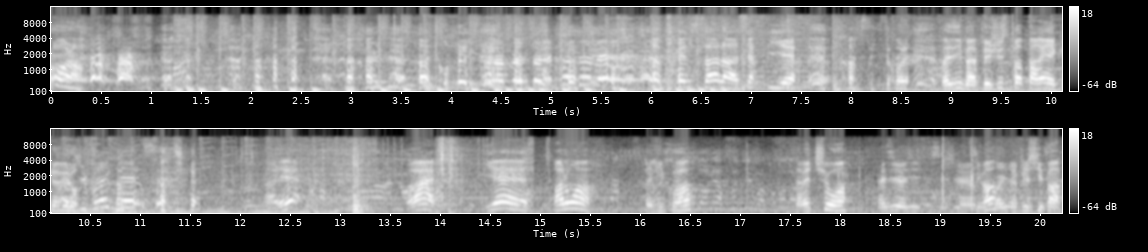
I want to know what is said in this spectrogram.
Oh là On appelle ça les potes de mer. appelle ça la serpillière. C'est trop. Vas-y, bah fais juste pas pareil avec le vélo. Du breakdance. Allez. Ouais. Yes. Pas loin. T'as dit quoi? Ça va être chaud, hein. Vas-y, vas-y. Tu vas? Réfléchis pas.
